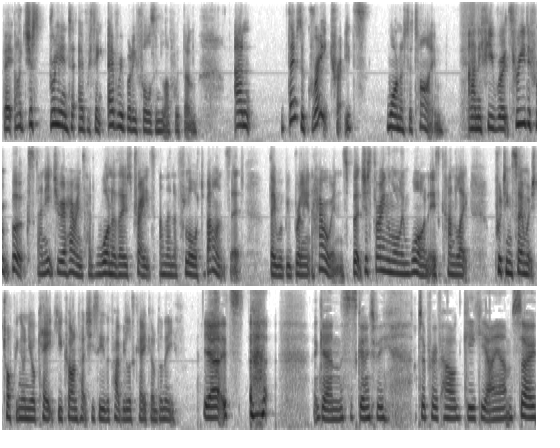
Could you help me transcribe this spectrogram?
They are just brilliant at everything. Everybody falls in love with them. And those are great traits, one at a time. And if you wrote three different books and each of your heroines had one of those traits and then a flaw to balance it, they would be brilliant heroines. But just throwing them all in one is kind of like putting so much topping on your cake you can't actually see the fabulous cake underneath. Yeah, it's again, this is going to be to prove how geeky I am. So,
